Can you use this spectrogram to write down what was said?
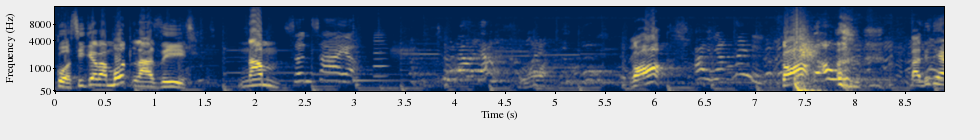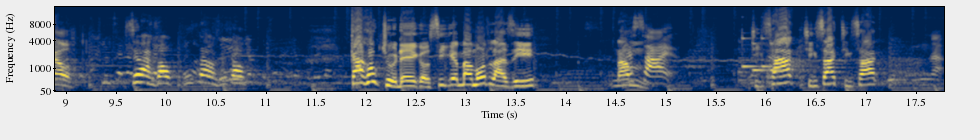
của SEA Games 31 là gì? 5 Sơn sai ạ. Gõ? Có Bạn tiếp theo Xếp hàng sau Xếp hàng sau Ca khúc chủ đề của SEA Games 31 là gì? 5 sai. Chính xác, chính xác, chính xác Dạ.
